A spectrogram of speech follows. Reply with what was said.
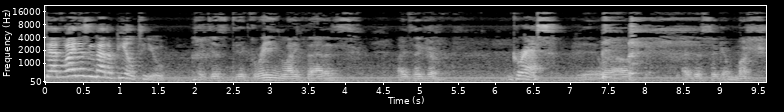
Dad, why doesn't that appeal to you? It just the green like that is, I think of, Grass. yeah, well, I just think of mush,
